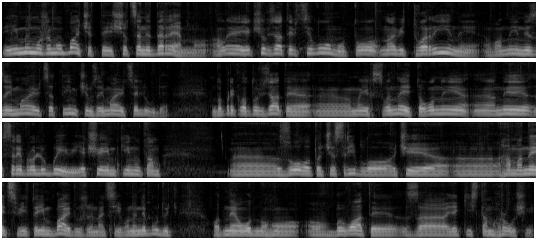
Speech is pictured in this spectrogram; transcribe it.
І ми можемо бачити, що це не даремно. Але якщо взяти в цілому, то навіть тварини вони не займаються тим, чим займаються люди. До прикладу, взяти е, моїх свиней, то вони е, не сребролюбиві. Якщо я їм кину там е, золото чи срібло, чи гаманець свій, то їм байдуже на ці. Вони не будуть одне одного вбивати за якісь там гроші.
